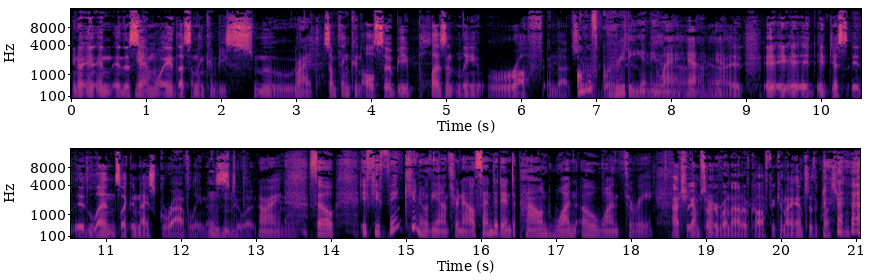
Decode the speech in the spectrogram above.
you know, in, in, in the Mm. Yeah. same way that something can be smooth, Right. something can also be pleasantly rough in that sort Almost of way. gritty too. anyway. Yeah, yeah. It, it, it, it, it just it, it lends like a nice graveliness to it. All right. Mm-hmm. So if you think you know the answer now, send it into pound 1013. Actually, I'm starting to run out of coffee. Can I answer the question?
